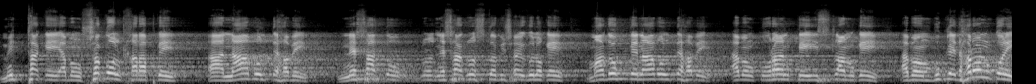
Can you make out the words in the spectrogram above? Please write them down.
মিথ্যাকে এবং সকল খারাপকে না বলতে হবে। নেশাক নেশাগ্রস্ত বিষয়গুলোকে মাদককে না বলতে হবে এবং কোরআনকে, ইসলামকে এবং বুকে ধারণ করে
